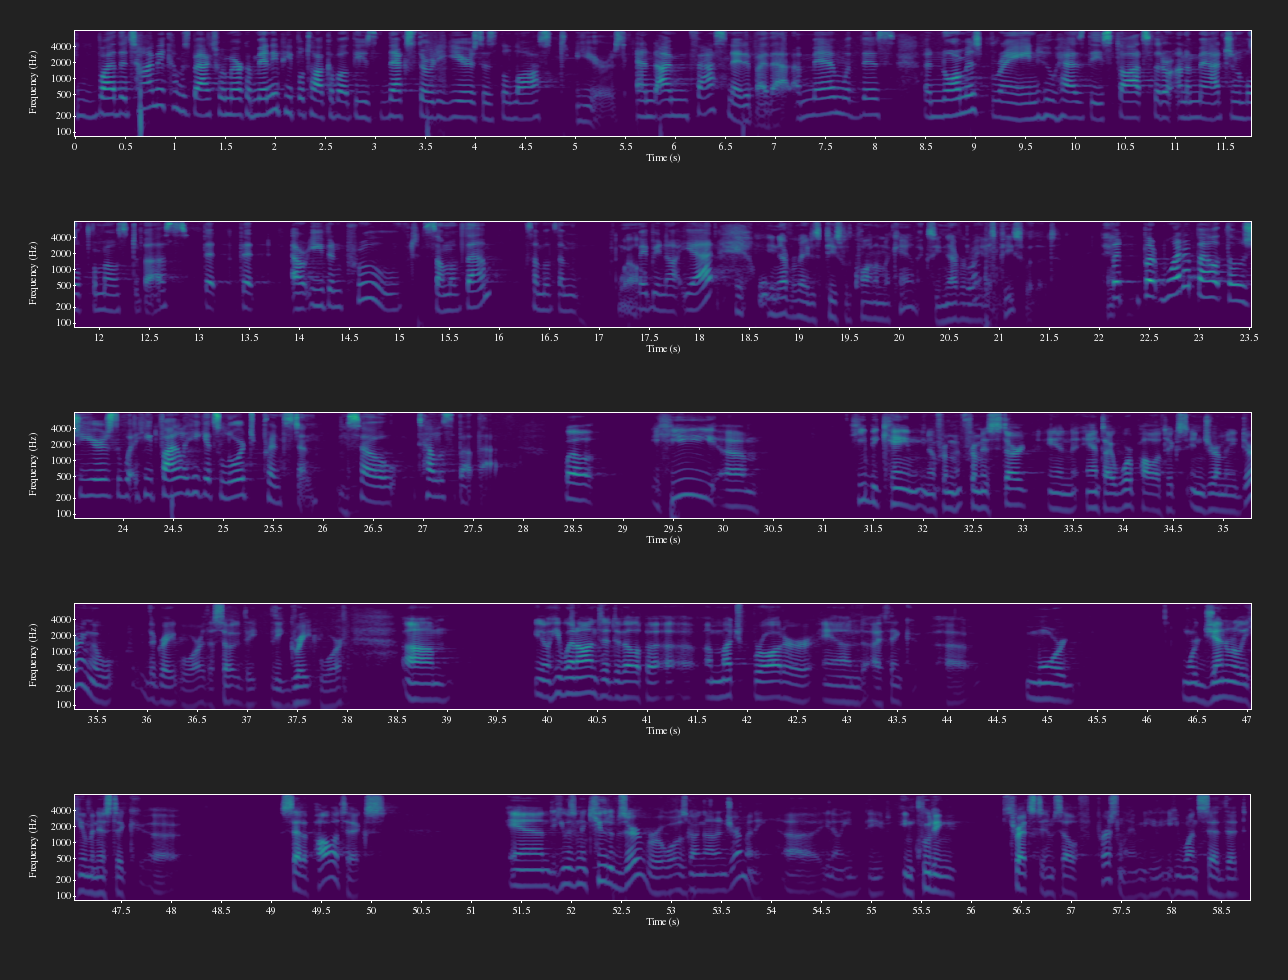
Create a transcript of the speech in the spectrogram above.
by the time he comes back to America, many people talk about these next 30 years as the lost years. And I'm fascinated by that. A man with this enormous brain who has these thoughts that are unimaginable for most of us, that, that are even proved, some of them, some of them Well, maybe not yet. He, he never made his peace with quantum mechanics. He never made his peace with it. But, but what about those years when he finally he gets lured to Princeton? So tell us about that. Well, he, um, he became, you know, from, from his start in anti-war politics in Germany during the, the Great War, the, so, the, the Great War, um, you know, he went on to develop a, a, a much broader and I think uh, more, more generally humanistic uh, set of politics. And he was an acute observer of what was going on in Germany, uh, you know, he, he, including threats to himself personally. I mean, he, he once said that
